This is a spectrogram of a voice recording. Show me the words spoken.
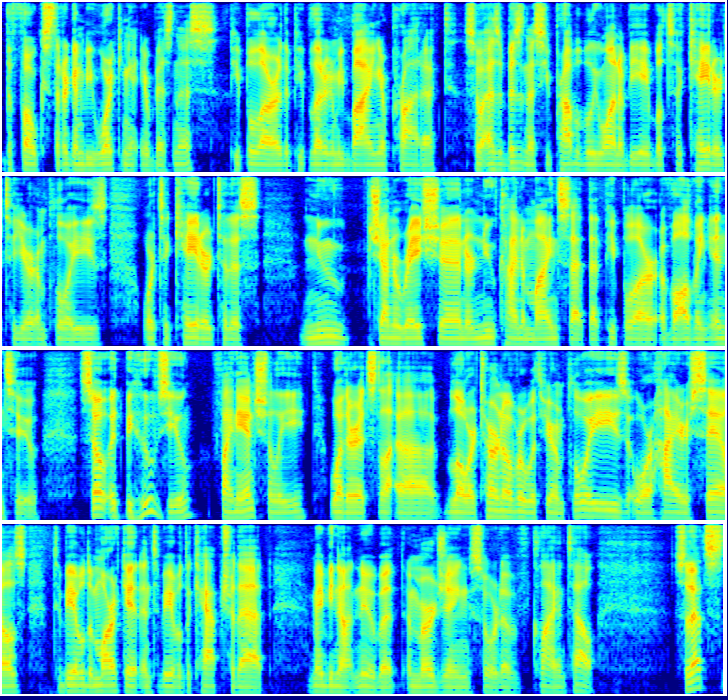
the folks that are going to be working at your business. People are the people that are going to be buying your product. So, as a business, you probably want to be able to cater to your employees or to cater to this new generation or new kind of mindset that people are evolving into. So, it behooves you financially, whether it's uh, lower turnover with your employees or higher sales, to be able to market and to be able to capture that maybe not new, but emerging sort of clientele. So, that's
